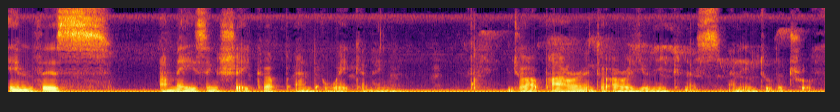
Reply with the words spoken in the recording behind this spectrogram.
in this amazing shake-up and awakening into our power, into our uniqueness, and into the truth.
